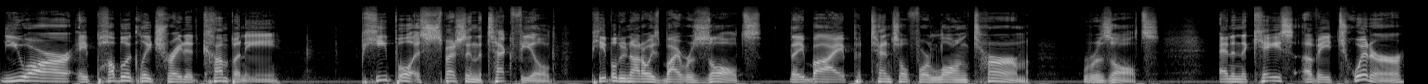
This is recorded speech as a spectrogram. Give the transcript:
you are a publicly traded company, people, especially in the tech field, people do not always buy results, they buy potential for long term results. And in the case of a Twitter,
